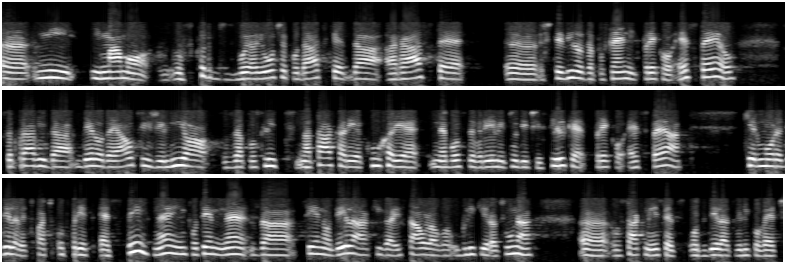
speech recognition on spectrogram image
Uh, mi imamo skrb zbojajoče podatke, da raste uh, število zaposlenih preko SP-jev, se pravi, da delodajalci želijo zaposliti natakarje, kuharje, ne boste verjeli tudi čistilke preko SP-ja kjer mora delavec pač odpreti SP ne, in potem ne za ceno dela, ki ga izstavlja v obliki računa, uh, vsak mesec oddelati veliko več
